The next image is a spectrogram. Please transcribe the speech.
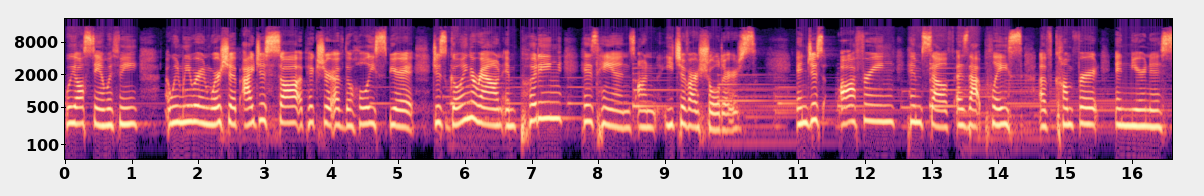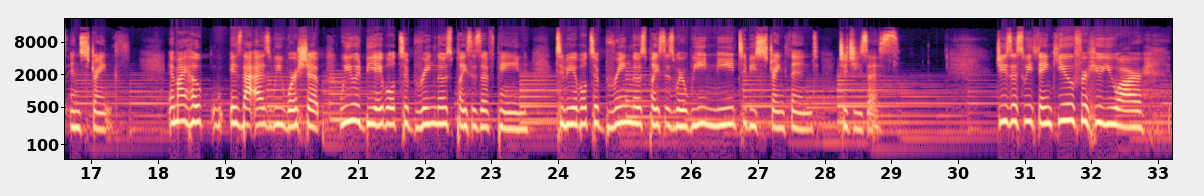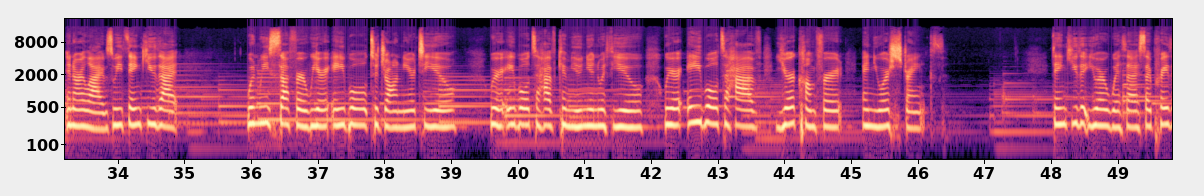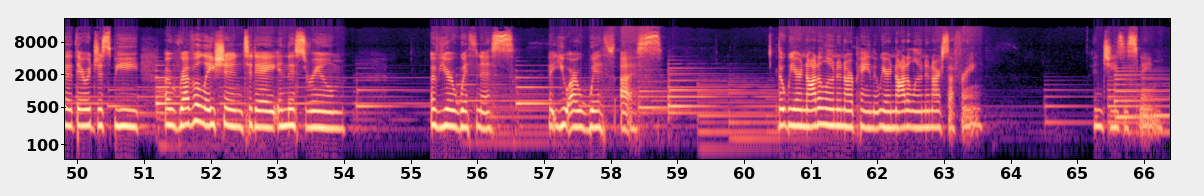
Will you all stand with me? When we were in worship, I just saw a picture of the Holy Spirit just going around and putting his hands on each of our shoulders and just offering himself as that place of comfort and nearness and strength. And my hope is that as we worship, we would be able to bring those places of pain, to be able to bring those places where we need to be strengthened to Jesus. Jesus, we thank you for who you are in our lives. We thank you that when we suffer, we are able to draw near to you. We are able to have communion with you. We are able to have your comfort and your strength. Thank you that you are with us. I pray that there would just be a revelation today in this room of your witness, that you are with us, that we are not alone in our pain, that we are not alone in our suffering. In Jesus' name.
